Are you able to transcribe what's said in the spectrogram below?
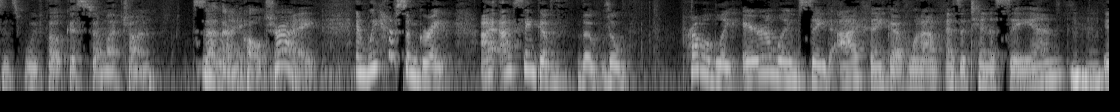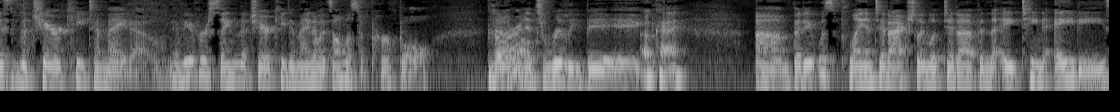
since we focus so much on Southern Right, culture? right? And we have some great. I, I think of the the probably heirloom seed I think of when I'm as a Tennessean Mm-hmm. is the Cherokee tomato. Have you ever seen the Cherokee tomato? It's almost a purple color No. and it's really big. Okay. Um, but it was planted. I actually looked it up in the 1880s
